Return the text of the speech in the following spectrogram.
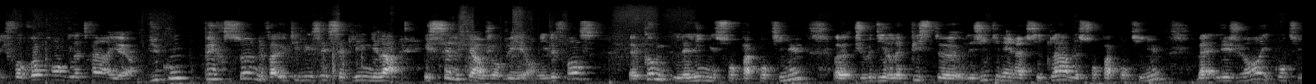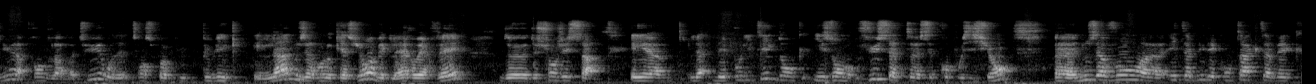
il faut reprendre le train ailleurs. Du coup, personne ne va utiliser cette ligne-là. Et c'est le cas aujourd'hui en Ile-de-France. Euh, comme les lignes ne sont pas continues, euh, je veux dire les pistes, les itinéraires cyclables ne sont pas continus, ben, les gens ils continuent à prendre la voiture ou le transport public. Et là, nous avons l'occasion avec le RERV de, changer ça. Et euh, les politiques, donc, ils ont vu cette, cette proposition. nous avons établi des contacts avec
